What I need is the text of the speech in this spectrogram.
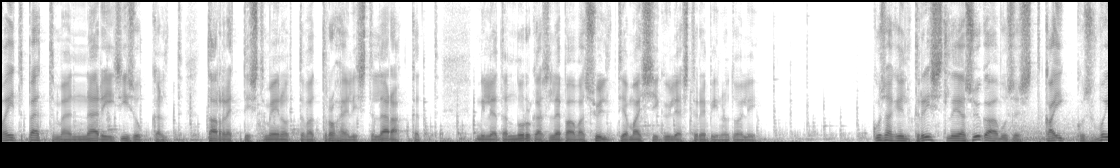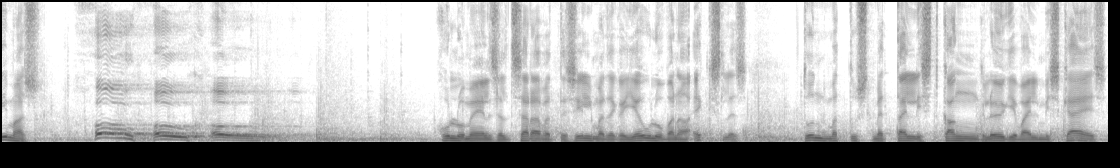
vaid Batman näris isukalt tarretist meenutavat rohelist lärakat, mille ta nurgas lebava sült ja massi küljest rebinud oli. kusagilt ristleja sügavusest kaikus võimas ho-ho-ho. hullumeelselt säravate silmadega jõuluvana eksles tundmatust metallist kang löögivalmis käes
